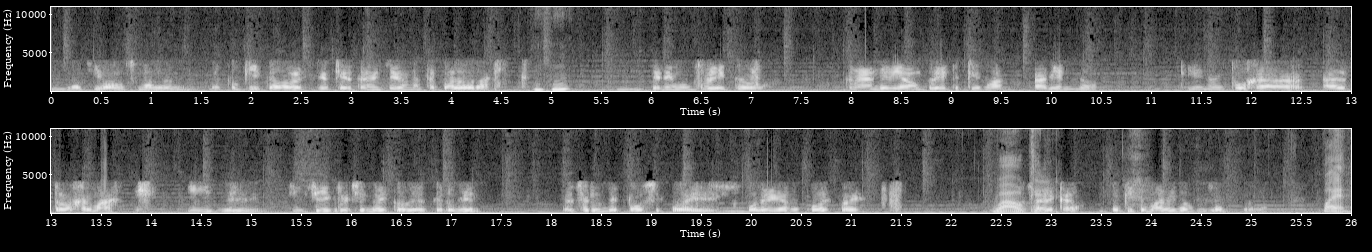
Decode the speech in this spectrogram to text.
Y así vamos sumando de a poquito. Ahora, si Dios quiere, también llega una tapadora tenemos un proyecto grande, digamos, un proyecto que está viendo, que nos empuja a, trabajar más y de, si sigue creciendo esto, de hacerlo bien, de hacer un depósito ahí, en bodega de depósito, ahí, Wow, nos sale caro, un poquito más de dos millones, pero bueno. Bueno,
